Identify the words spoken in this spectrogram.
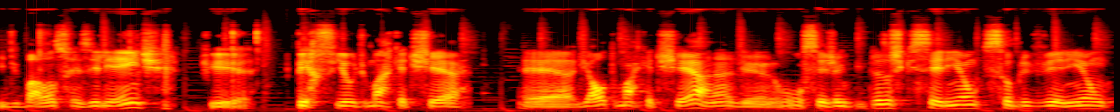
de balanço resiliente, de perfil de market share, é, de alto market share, né, de, ou seja, empresas que seriam, que sobreviveriam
